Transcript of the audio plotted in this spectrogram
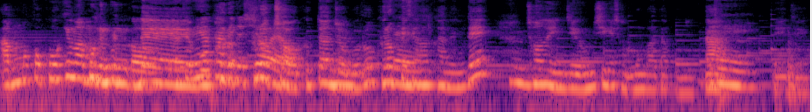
안 먹고 고기만 먹는 거 네, 뭐 생각하기도 그렇- 싫어요. 그렇죠. 극단적으로 그렇게 네. 생각하는데 음. 저는 이제 음식의 전문가다 보니까 네. 네, 이제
